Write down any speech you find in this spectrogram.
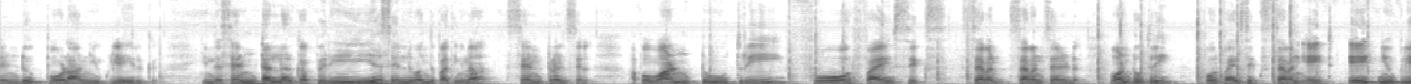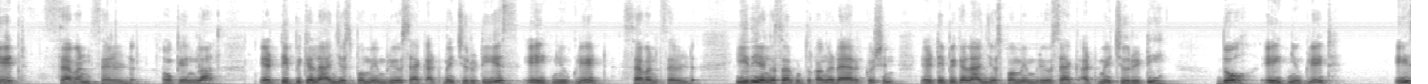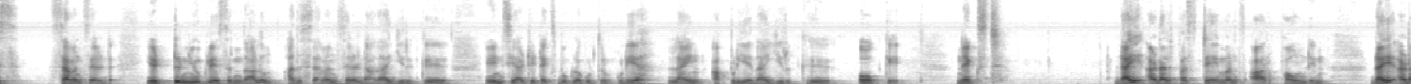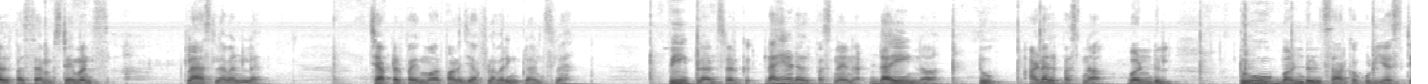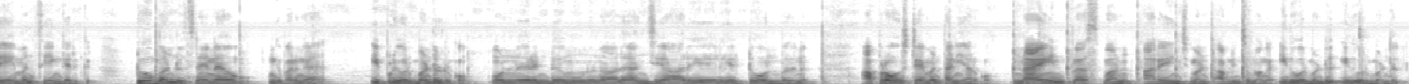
ரெண்டு போலார் நியூக்ளியை இருக்குது இந்த சென்டரில் இருக்க பெரிய செல் வந்து பார்த்திங்கன்னா சென்ட்ரல் செல் அப்போ one two three four five six seven seven celled one two three four five six seven eight eight nucleate seven celled ஓகேங்களா A typical angiosperm embryo sac at maturity is 8 nucleate 7 celled. இது எங்க sir கொடுத்துருக்காங்க? Direct question A typical angiosperm embryo sac at maturity though 8 nucleate is seven celled எட்டு nucleus இருந்தாலும் அது seven செல்டாக தான் இருக்குது என்சிஆர்டி டெக்ஸ்ட் புக்கில் கொடுத்துருக்கக்கூடிய லைன் அப்படியே தான் இருக்குது okay next diadelphous are are found in diadelphous stamens class 11ல chapter five morphology of flowering பிளான்ஸில் pea பிளான்ஸில் இருக்குது டை அடல்ஃபஸ்னால் என்ன? டைனா டூ அடல்ஃபஸ்னா பண்டில் டூ பண்டில்ஸாக இருக்கக்கூடிய ஸ்டேமன்ஸ் எங்கே இருக்குது டூ பண்டில்ஸ்னால் என்ன? இங்கே பாருங்கள் இப்படி ஒரு பண்டில் இருக்கும். ஒன்று ரெண்டு மூணு நாலு அஞ்சு ஆறு ஏழு எட்டு ஒன்பதுன்னு. அப்புறம் ஒரு ஸ்டேமன் தனியாக இருக்கும். நைன் ப்ளஸ் ஒன் அரேஞ்ச்மெண்ட் அப்படின்னு சொல்லுவாங்க. இது ஒரு பண்டில் இது ஒரு bundle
